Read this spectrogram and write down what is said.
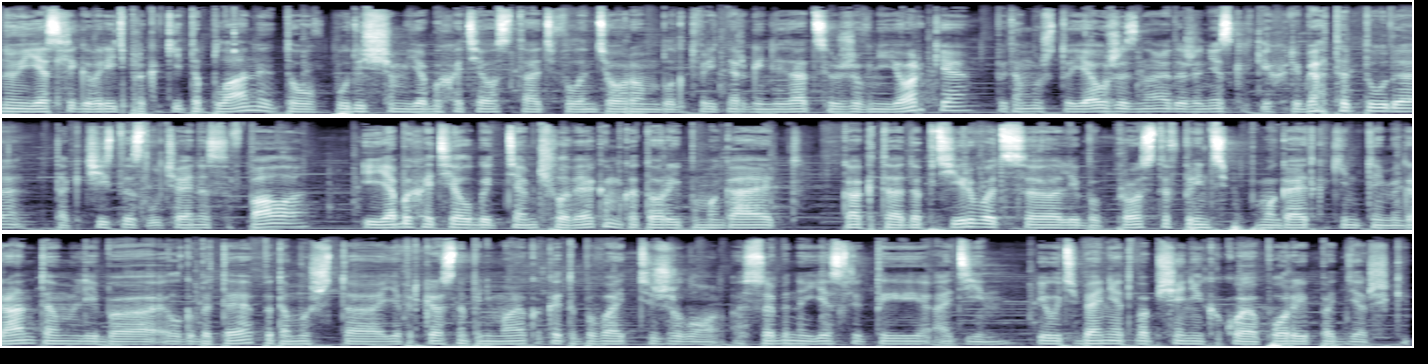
Ну и если говорить про какие-то планы, то в будущем я бы хотел стать волонтером благотворительной организации уже в Нью-Йорке, потому что я уже знаю даже нескольких ребят оттуда, так чисто случайно совпало. И я бы хотел быть тем человеком, который помогает как-то адаптироваться, либо просто, в принципе, помогает каким-то иммигрантам, либо ЛГБТ, потому что я прекрасно понимаю, как это бывает тяжело, особенно если ты один, и у тебя нет вообще никакой опоры и поддержки.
